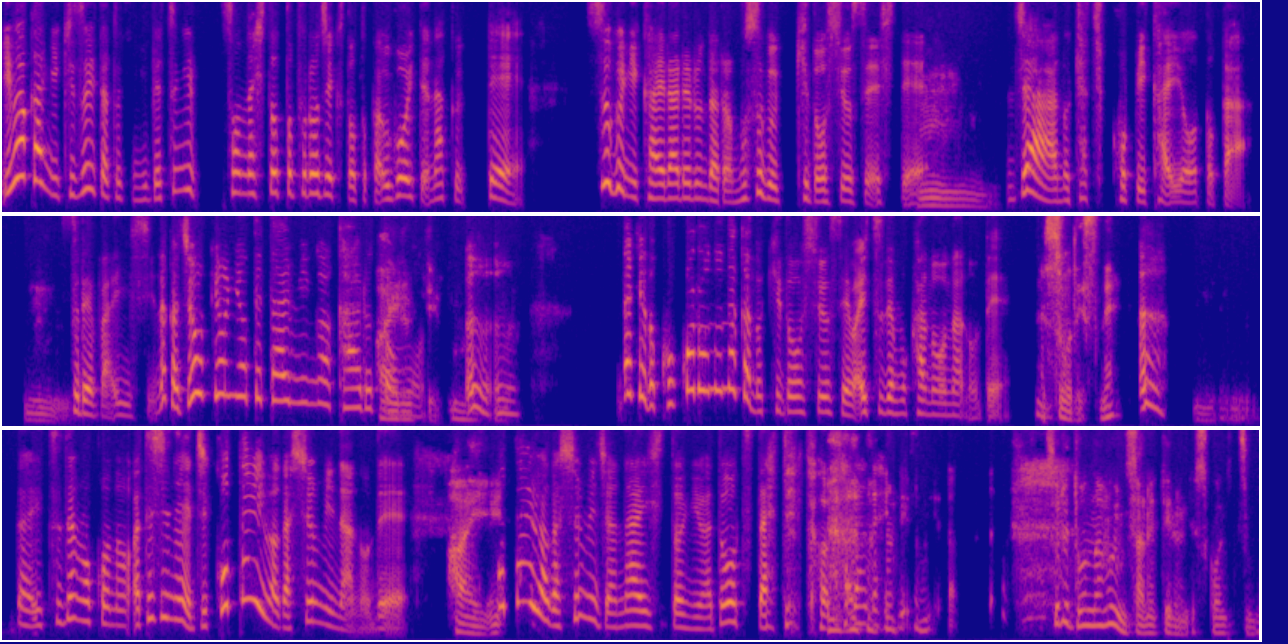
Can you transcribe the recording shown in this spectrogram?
違和感に気づいた時に別にそんな人とプロジェクトとか動いてなくって、すぐに変えられるんだろう、もうすぐ軌道修正して、うんじゃああのキャッチコピー変えようとかうんすればいいし、なんか状況によってタイミングが変わると思う変えるっ。ていう。うんうん。だけど心の中の軌道修正はいつでも可能なので、うんそうですね。うんうんだいつでもこの、私ね、自己対話が趣味なので、はい自己。対話が趣味じゃない人にはどう伝えていいかわからないんですけど。それどんな風にされてるんですか？いつも。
